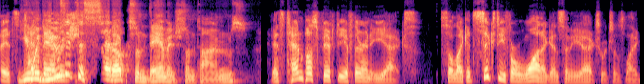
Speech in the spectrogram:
it's You 10 would damage. use it to set up some damage sometimes. It's ten plus fifty if they're an EX. So like it's sixty for one against an EX, which is like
